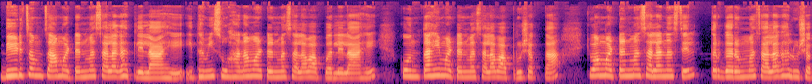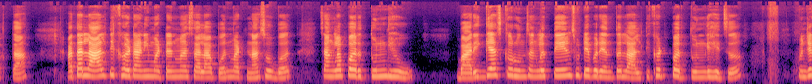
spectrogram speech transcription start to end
दीड चमचा मटन मसाला घातलेला आहे. इथं मी सुहाना मटन मसाला वापरलेला आहे. कोणताही मटन मसाला वापरू शकता किंवा मटन मसाला नसेल तर गरम मसाला घालू शकता. आता लाल तिखट आणि मटन मसाला आपण मटणासोबत चांगला परतून घेऊ. बारीक गॅस करून चांगलं तेल सुटेपर्यंत लाल तिखट परतून घ्यायचं. म्हणजे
